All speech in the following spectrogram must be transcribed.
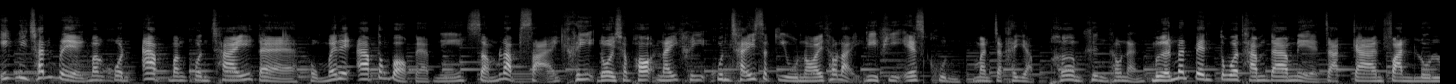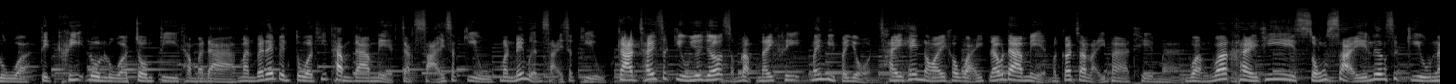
อิกนิชันเบรกบางคนอัพบางคนใช้ แต่ผมไม่ได้อัพต้องบอกแบบนี้สำหรับสายครีโดยเฉพาะไนท์ครีคุณใช้สกิลน้อยเท่าไหร่ DPS คุณมันจะขยับเพิ่มขึ้นเท่านั้น เหมือนมันเป็นตัวทำดาเมจจากการฟันรัวๆติดครีรัวๆโจมตีธรรมดา มันไม่ได้เป็นตัวที่ทำดาเมจจากสายสกิล มันไม่เหมือนสายสกิล การใช้สกิลเยอะๆสำหรับไนครีไม่มีประโยชน์ใช้ให้น้อยเข้าไว้ แล้วดาเมจมันก็จะไหลมาเทมา หวังว่าใครที่สงสัยเรื่องสกิลไน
